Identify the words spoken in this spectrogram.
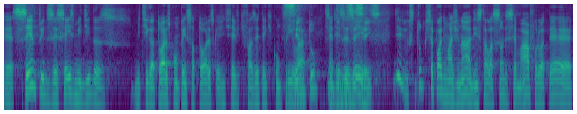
É, 116 medidas mitigatórias, compensatórias que a gente teve que fazer, tem que cumprir 116. lá. 116 de tudo que você pode imaginar, de instalação de semáforo até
